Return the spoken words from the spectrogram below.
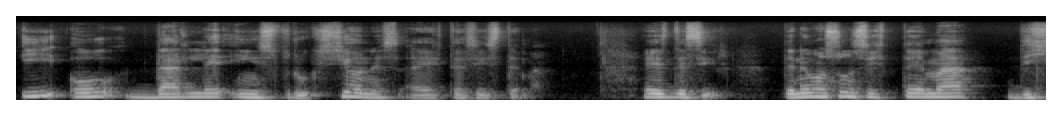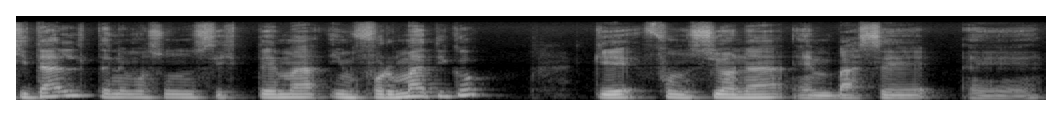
y o darle instrucciones a este sistema. Es decir, tenemos un sistema digital, tenemos un sistema informático que funciona en base, eh,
